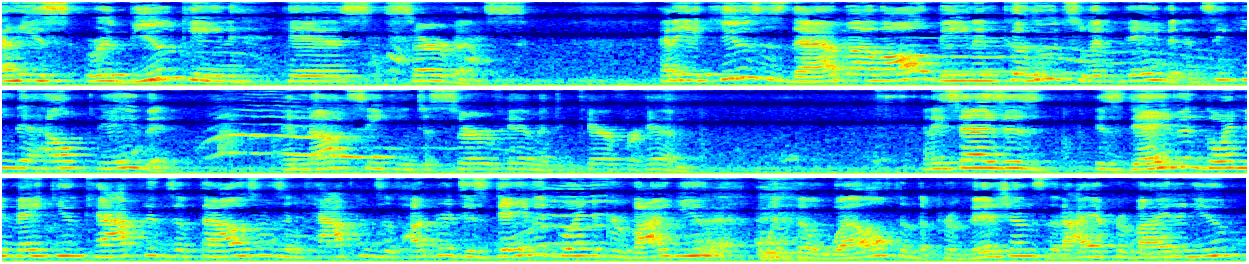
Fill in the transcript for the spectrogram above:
And he's rebuking his servants. And he accuses them of all being in cahoots with David and seeking to help David and not seeking to serve him and to care for him. And he says, Is, is David going to make you captains of thousands and captains of hundreds? Is David going to provide you with the wealth and the provisions that I have provided you?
